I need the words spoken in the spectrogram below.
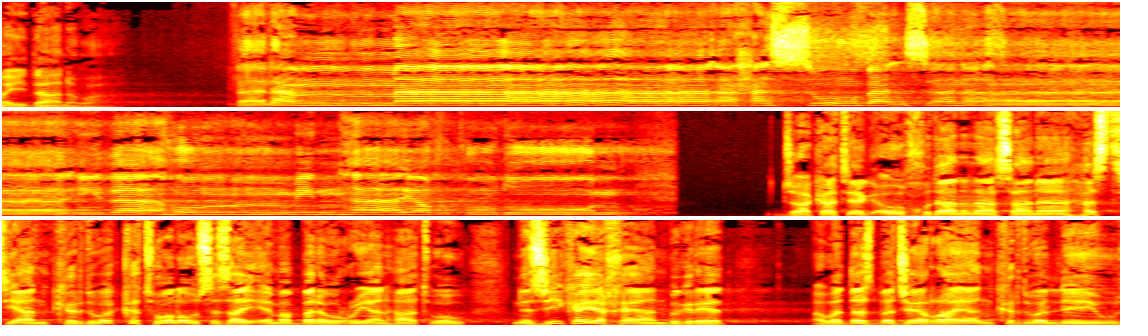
مەدانەوە فلما أحسوا بأسنا إذا هم منها يركضون. جاکاتێک ئەو خوددانە ناسانە هەستیان کردووە کە تۆڵە و سزای ئێمە بەرەو ڕویان هاتووە و نزیکە یەخەیان بگرێت. ئەوە دەست بەجێ ڕایان و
